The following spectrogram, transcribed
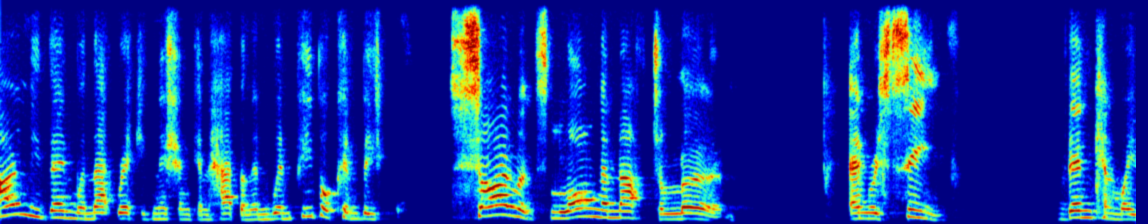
only then, when that recognition can happen, and when people can be silenced long enough to learn and receive then can we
